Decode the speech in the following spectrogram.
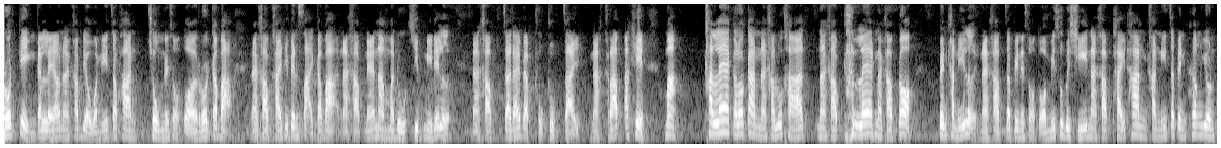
รถเก่งกันแล้วนะครับ เดี๋ยววันนี้จะพาชมในส่วนตัวรถกระบะ นะครับใครที่เป็นสายกระบะนะครับแนะนำมาดูคลิปนี้ได้เลยนะครับจะได้แบบถูกถูกๆใจนะครับโอเคมาคันแรกกันแล้วกันนะครับลูกค้านะครับคันแรกนะครับก็เป็นคันนี้เลยนะครับจะเป็นในส่วนตัว Mitsubishi นะครับไททันคันนี้จะเป็นเครื่องยนต์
